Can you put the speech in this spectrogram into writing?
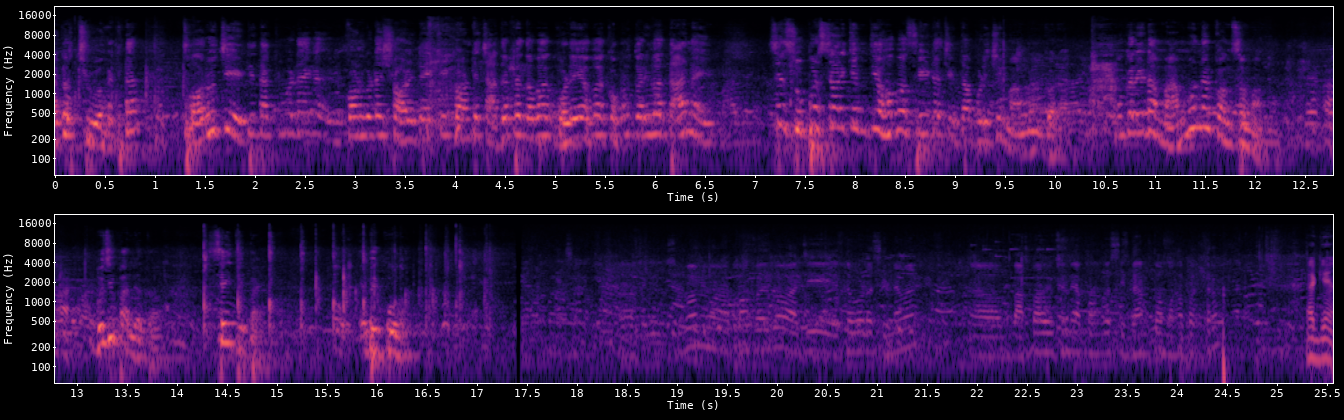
ଆଗ ଛୁଆଟା ଥରୁଛି ଏଠି ତାକୁ ଗୋଟେ କ'ଣ ଗୋଟେ ସଲ୍ଟେ କି କ'ଣ ଟିକେ ଚାଦରଟେ ଦେବା ଘୋଡ଼େଇ ହବା କ'ଣ କରିବା ତା ନାହିଁ से सुपरस्टार केमती हम से चिंता पड़ी मामुन कर मुझे ना कंस मामु बुझीपाल तो से कह आज ये बड़ा सिनेमा बापा हूँ सिद्धांत महापात्र आज्ञा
